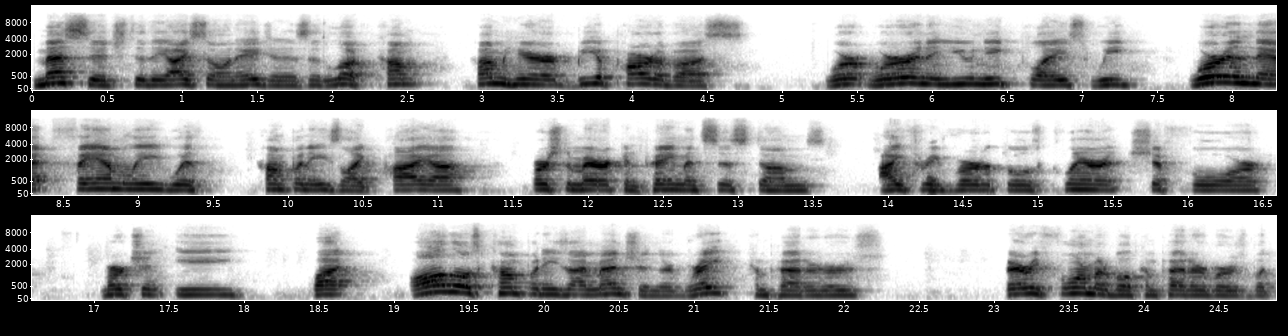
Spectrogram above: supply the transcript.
message to the ISO and agent. Is said, look, come come here, be a part of us. We're we're in a unique place. We we're in that family with companies like Paya, First American Payment Systems, i3. Verticals, Clearent, Shift4, Merchant E. But all those companies I mentioned, they're great competitors, very formidable competitors. But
